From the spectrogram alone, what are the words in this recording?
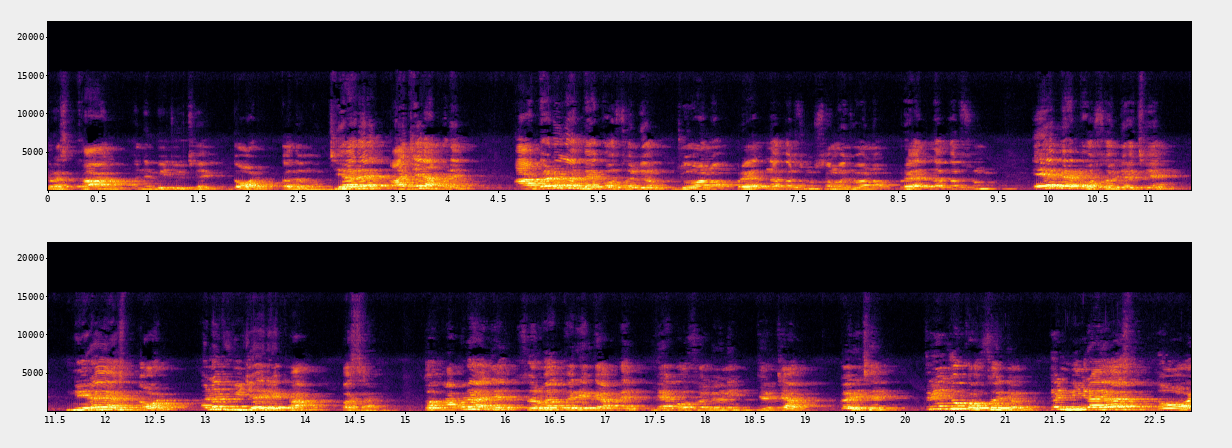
પ્રસ્થાન અને બીજું છે દોડ કદમો. જ્યારે આજે આપણે આગળના બે કૌશલ્યો જોવાનો પ્રયત્ન કરશું, સમજવાનો પ્રયત્ન કરશું. એ બે કૌશલ્ય છે, નિરાયસ દોડ અને વિજય રેખા પસાર. તો આપણે આજે શરૂઆત કરીએ કે આપણે બે કૌશલ્યોની ચર્ચા કરી છે. ત્રીજું કૌશલ્ય કે નિરાયસ દોડ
